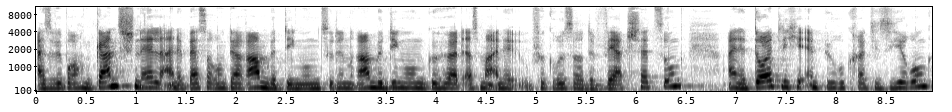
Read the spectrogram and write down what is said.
Also wir brauchen ganz schnell eine Besserung der Rahmenbedingungen. Zu den Rahmenbedingungen gehört erstmal eine vergrößerte Wertschätzung, eine deutliche Entbürokratisierung.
